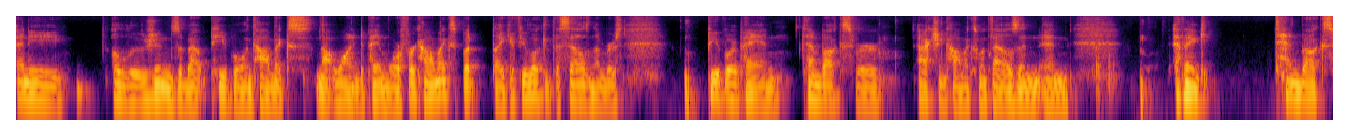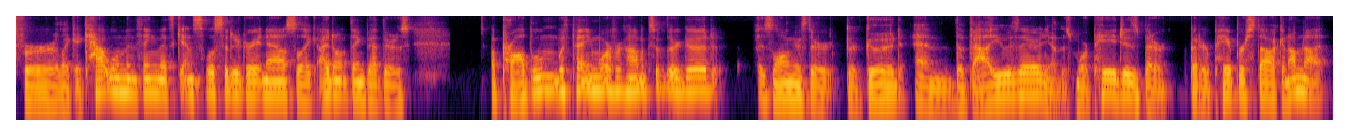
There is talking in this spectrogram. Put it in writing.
any illusions about people in comics not wanting to pay more for comics, but like if you look at the sales numbers, people are paying 10 bucks for Action Comics 1000 and I think 10 bucks for like a Catwoman thing that's getting solicited right now. So like I don't think that there's a problem with paying more for comics if they're good as long as they're they're good and the value is there. You know, there's more pages, better better paper stock. And I'm not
